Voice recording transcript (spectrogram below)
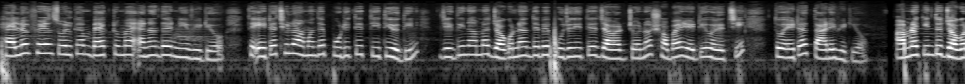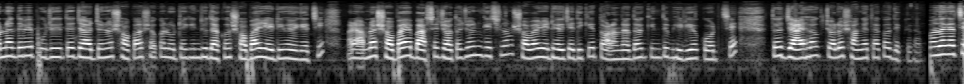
Hello friends welcome back to my another new video তো এটা ছিল আমাদের পুরীতে তৃতীয় দিন। যেদিন আমরা জগন্নাথ দেবের পুজো দিতে যাওয়ার জন্য সবাই রেডি হয়েছি। তো এটা তারই ভিডিও আমরা কিন্তু জগন্নাথ দেবের পুজো দিতে যাওয়ার জন্য সকাল সকাল উঠে কিন্তু দেখো সবাই রেডি হয়ে গেছি। মানে আমরা সবাই বাসে যতজন গেছিলাম সবাই রেডি হয়েছে। এদিকে তরণ দাদাও কিন্তু ভিডিও করছে। তো যাই হোক, চলো সঙ্গে থাকো, দেখতে থাকো। তোমাদের কাছে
